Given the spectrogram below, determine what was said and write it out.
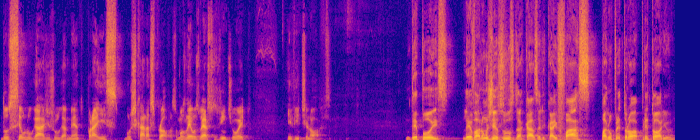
do seu lugar de julgamento para ir buscar as provas. Vamos ler os versos 28 e 29. Depois, levaram Jesus da casa de Caifás para o pretório.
